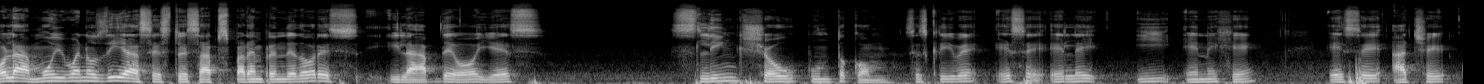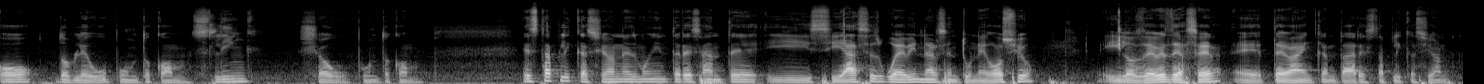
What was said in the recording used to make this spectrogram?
Hola, muy buenos días. Esto es Apps para Emprendedores y la app de hoy es slingshow.com. Se escribe S-L-I-N-G-S-H-O-W.com. Slingshow.com. Esta aplicación es muy interesante y si haces webinars en tu negocio y los debes de hacer, eh, te va a encantar esta aplicación.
